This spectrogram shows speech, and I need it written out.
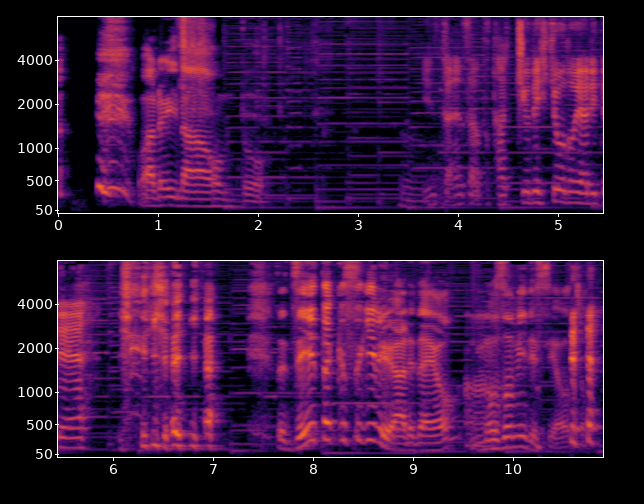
悪いなほん。と水谷さんと卓球で卑怯道やりてえ。いやいや贅沢すぎるあれだよ。うん。望みですよちょっと 卓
